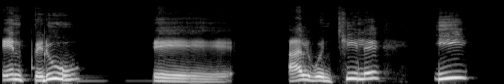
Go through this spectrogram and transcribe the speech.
en Perú, eh, algo en Chile y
